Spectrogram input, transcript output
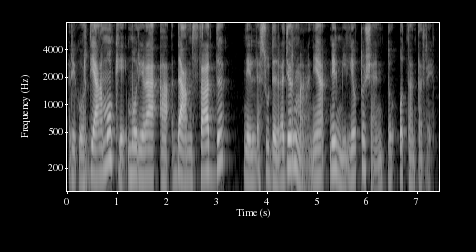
Ricordiamo che morirà a Darmstadt, nel sud della Germania, nel 1883.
